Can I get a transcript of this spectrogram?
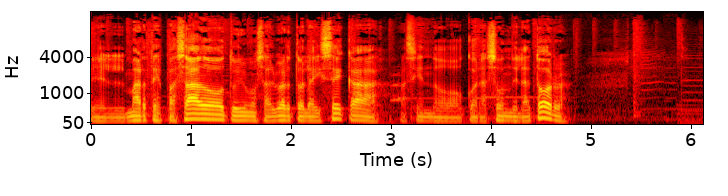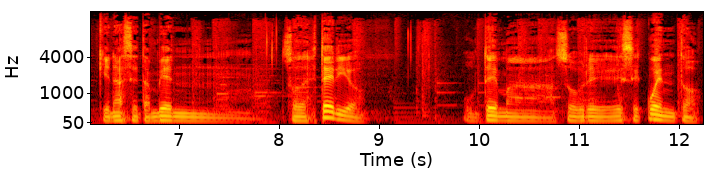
El martes pasado tuvimos a Alberto Laiseca haciendo Corazón del Ator, quien hace también Soda Stereo un tema sobre ese cuento.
